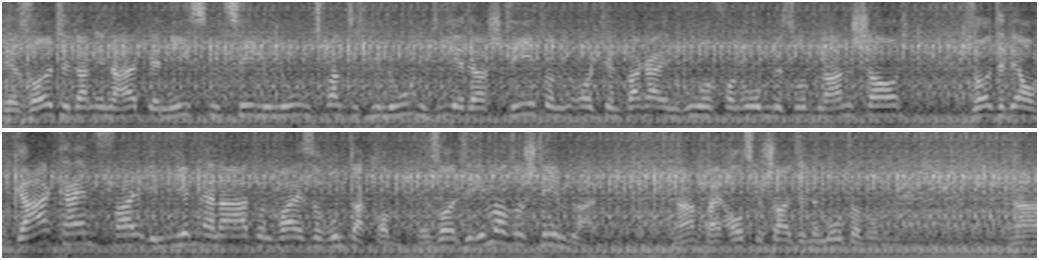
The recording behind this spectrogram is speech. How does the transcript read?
der sollte dann innerhalb der nächsten 10 Minuten, 20 Minuten, die ihr da steht und euch den Bagger in Ruhe von oben bis unten anschaut, sollte der auf gar keinen Fall in irgendeiner Art und Weise runterkommen. Der sollte immer so stehen bleiben. Ja, bei ausgeschaltetem Motor. Ja,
